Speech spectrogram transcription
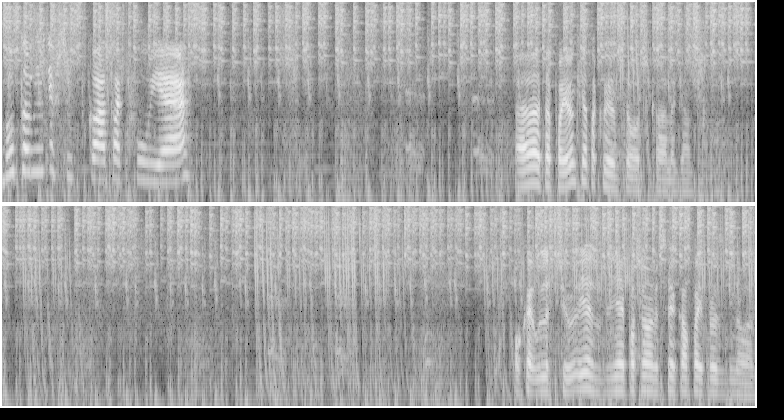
Bo to mnie wszystko atakuje. E, te pająki atakują te oczka elegancko. Okej, uleczyły. Jezu, nie patrzyłem na swoje kapa i prawie zginąłem.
